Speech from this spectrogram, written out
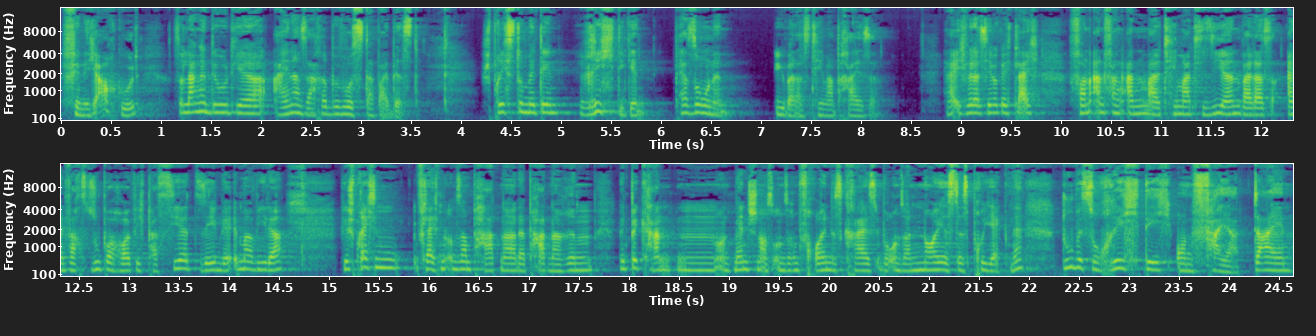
finde ich auch gut, solange du dir einer Sache bewusst dabei bist. Sprichst du mit den richtigen Personen über das Thema Preise? Ja, ich will das hier wirklich gleich von Anfang an mal thematisieren, weil das einfach super häufig passiert, sehen wir immer wieder. Wir sprechen vielleicht mit unserem Partner, der Partnerin, mit Bekannten und Menschen aus unserem Freundeskreis über unser neuestes Projekt. Ne? Du bist so richtig on fire, dein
